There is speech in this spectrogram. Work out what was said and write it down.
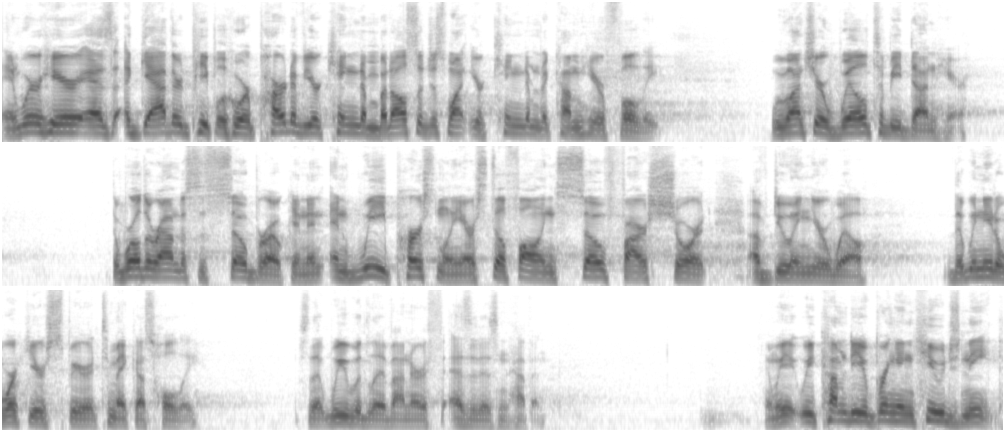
And we're here as a gathered people who are part of your kingdom, but also just want your kingdom to come here fully. We want your will to be done here. The world around us is so broken, and, and we personally are still falling so far short of doing your will that we need to work your spirit to make us holy so that we would live on earth as it is in heaven. And we, we come to you bringing huge need.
